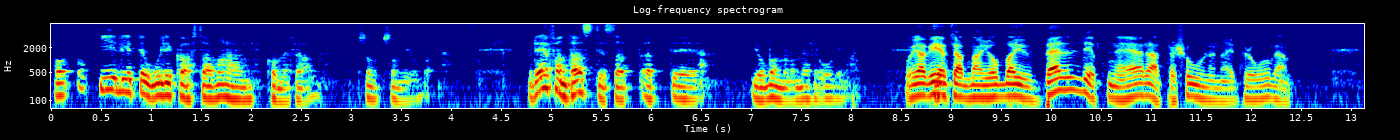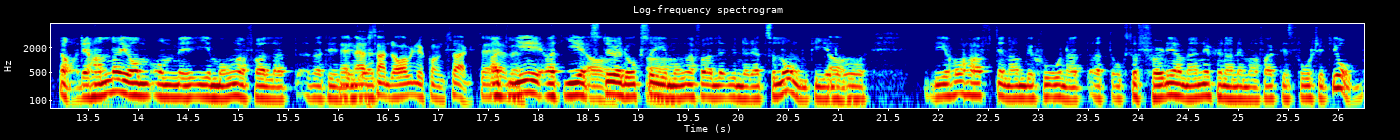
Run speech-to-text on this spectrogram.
har, i lite olika sammanhang kommit fram som, som vi jobbar med. Och det är fantastiskt att, att eh, jobba med de här frågorna. Och jag vet att man jobbar ju väldigt nära personerna i frågan. Ja, det handlar ju om, om i många fall att naturligtvis... Det är nästan daglig kontakt. Att, väl... ge, att ge ett ja, stöd också ja. i många fall under rätt så lång tid. Ja. Och vi har haft en ambition att, att också följa människorna när man faktiskt får sitt jobb.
